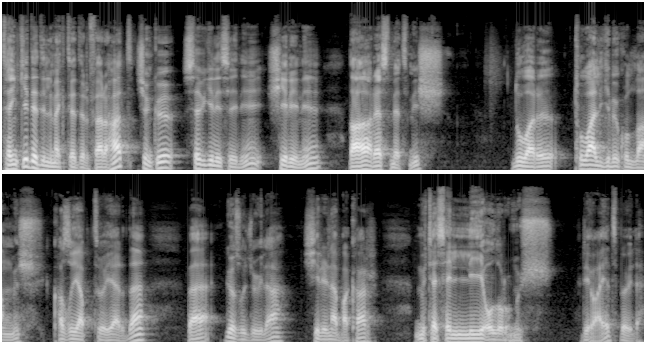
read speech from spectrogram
tenkit edilmektedir Ferhat. Çünkü sevgilisini, Şirin'i dağa resmetmiş, duvarı tuval gibi kullanmış kazı yaptığı yerde ve göz ucuyla Şirin'e bakar, müteselli olurmuş. Rivayet böyle.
